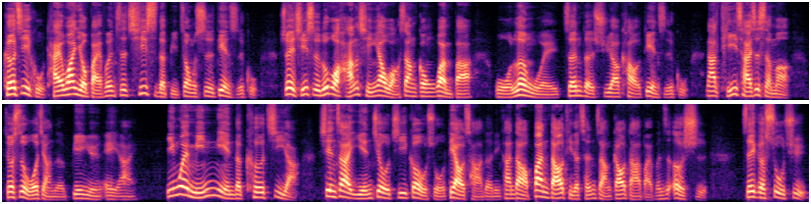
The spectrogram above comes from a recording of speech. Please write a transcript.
科技股，台湾有百分之七十的比重是电子股。所以其实如果行情要往上攻万八，我认为真的需要靠电子股。那题材是什么？就是我讲的边缘 AI。因为明年的科技啊，现在研究机构所调查的，你看到半导体的成长高达百分之二十，这个数据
